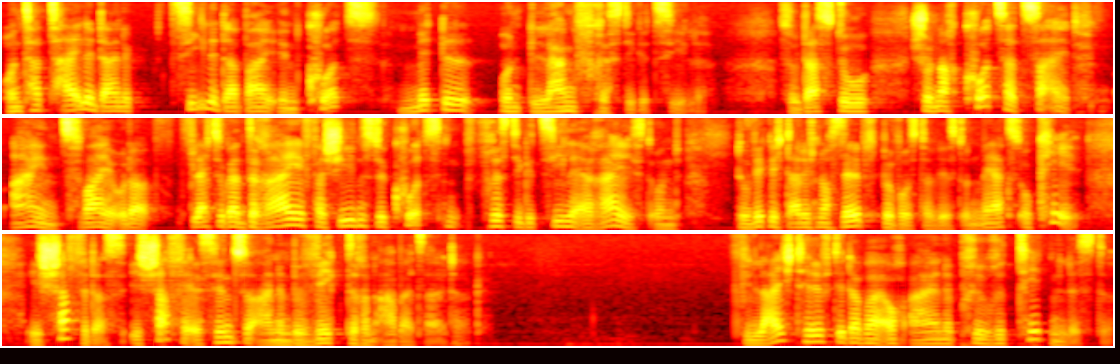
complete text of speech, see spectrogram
Unterteile deine Ziele dabei in kurz-, mittel- und langfristige Ziele, sodass du schon nach kurzer Zeit ein, zwei oder vielleicht sogar drei verschiedenste kurzfristige Ziele erreichst und du wirklich dadurch noch selbstbewusster wirst und merkst, okay, ich schaffe das, ich schaffe es hin zu einem bewegteren Arbeitsalltag. Vielleicht hilft dir dabei auch eine Prioritätenliste.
